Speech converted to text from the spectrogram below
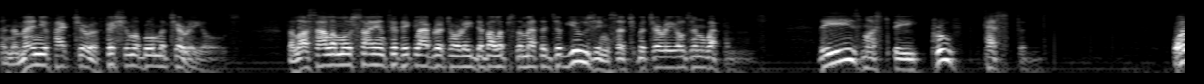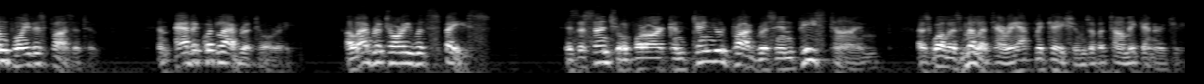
and the manufacture of fissionable materials. The Los Alamos Scientific Laboratory develops the methods of using such materials in weapons. These must be proof tested. one point is positive. An adequate laboratory, a laboratory with space, is essential for our continued progress in peacetime as well as military applications of atomic energy.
